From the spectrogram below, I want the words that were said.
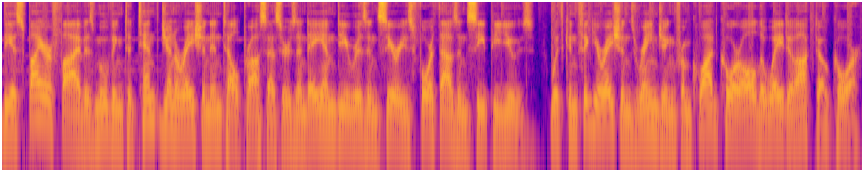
the Aspire 5 is moving to 10th generation Intel processors and AMD Ryzen Series 4000 CPUs, with configurations ranging from quad-core all the way to octo-core.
